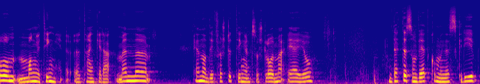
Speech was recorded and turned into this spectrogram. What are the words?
og mange ting, uh, tenker jeg. Men uh, en av de første tingene som slår meg, er jo dette som vedkommende skriver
